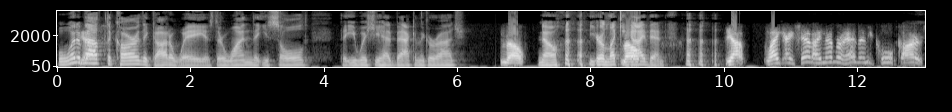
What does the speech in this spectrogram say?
Well, what yeah. about the car that got away? Is there one that you sold that you wish you had back in the garage? No. No? You're a lucky no. guy then. yeah. Like I said, I never had any cool cars.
